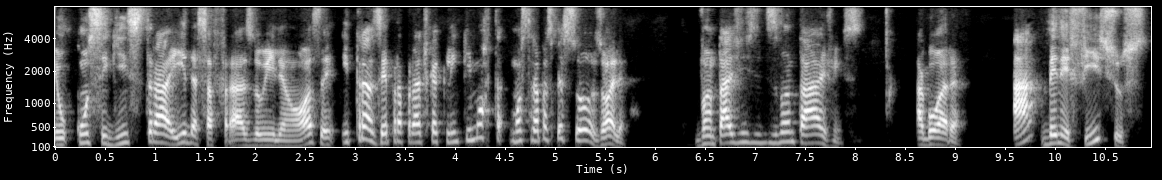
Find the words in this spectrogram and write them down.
eu consegui extrair dessa frase do William Osler e trazer para a prática clínica e mostrar para as pessoas: olha, vantagens e desvantagens. Agora, há benefícios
